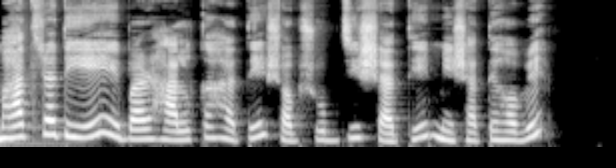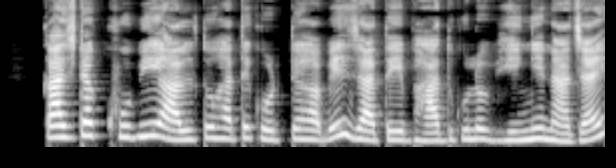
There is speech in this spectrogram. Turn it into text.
ভাতটা দিয়ে এবার হালকা হাতে সব সবজির সাথে মেশাতে হবে। কাজটা খুবই আলতো হাতে করতে হবে যাতে ভাতগুলো ভেঙে না যায়।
